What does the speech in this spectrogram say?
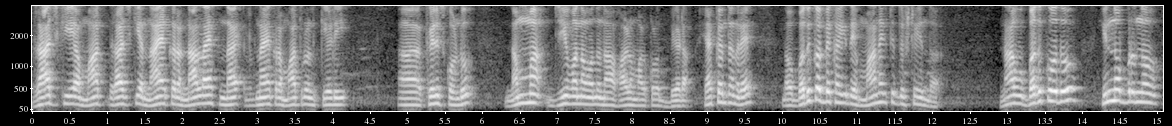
ರಾಜಕೀಯ ಮಾತ್, ರಾಜಕೀಯ ನಾಯಕರ ನಾಲಾಯಕ್ ನಾಯ- ನಾಯಕರ ಮಾತುಗಳನ್ನು ಕೇಳಿ ಕೇಳಿಸ್ಕೊಂಡು ನಮ್ಮ ಜೀವನವನ್ನು ನಾವು ಹಾಳು ಮಾಡ್ಕೊಳ್ಳೋದು ಬೇಡ. ಯಾಕಂತಂದರೆ ನಾವು ಬದುಕಬೇಕಾಗಿದೆ ಮಾನವೀಯತೆ ದೃಷ್ಟಿಯಿಂದ. ನಾವು ಬದುಕೋದು ಇನ್ನೊಬ್ಬರನ್ನು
